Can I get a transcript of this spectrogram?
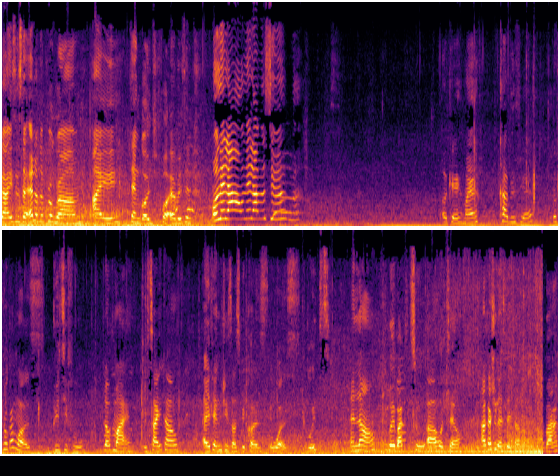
Guys, it's the end of the program. I thank God for everything. On est là, on est là, monsieur. Okay, my cab is here. The program was beautiful. Love my recital. I thank Jesus because it was good. And now we're back to our hotel. I'll catch you guys later. Back,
